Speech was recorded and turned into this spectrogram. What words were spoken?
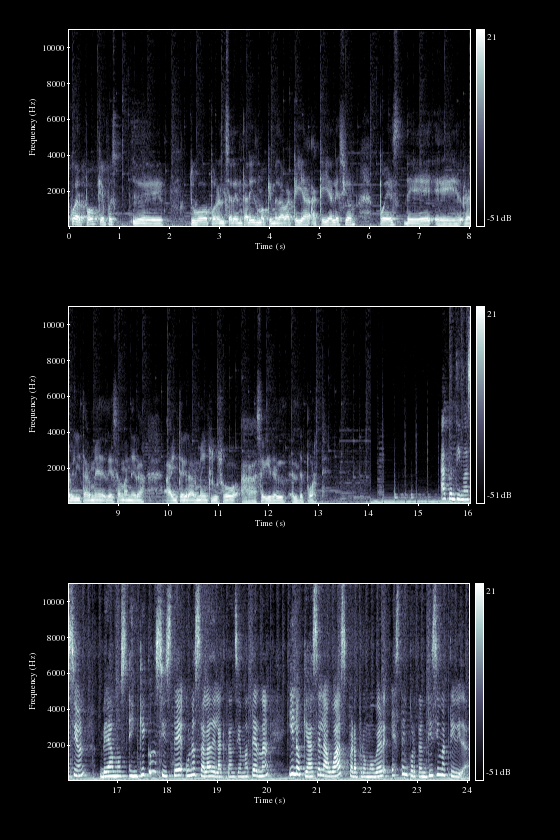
cuerpo que pues eh, tuvo por el sedentarismo que me daba aquella, aquella lesión pues de eh, rehabilitarme de esa manera a integrarme incluso a seguir el deporte. A continuación, veamos en qué consiste una sala de lactancia materna y lo que hace la UAS para promover esta importantísima actividad.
